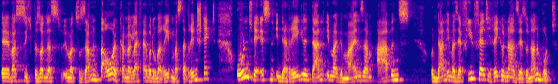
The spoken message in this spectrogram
äh, was ich besonders immer zusammenbaue. Da können wir gleich selber drüber reden, was da drin steckt. Und wir essen in der Regel dann immer gemeinsam abends und dann immer sehr vielfältig, regional, saisonal und bunt.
